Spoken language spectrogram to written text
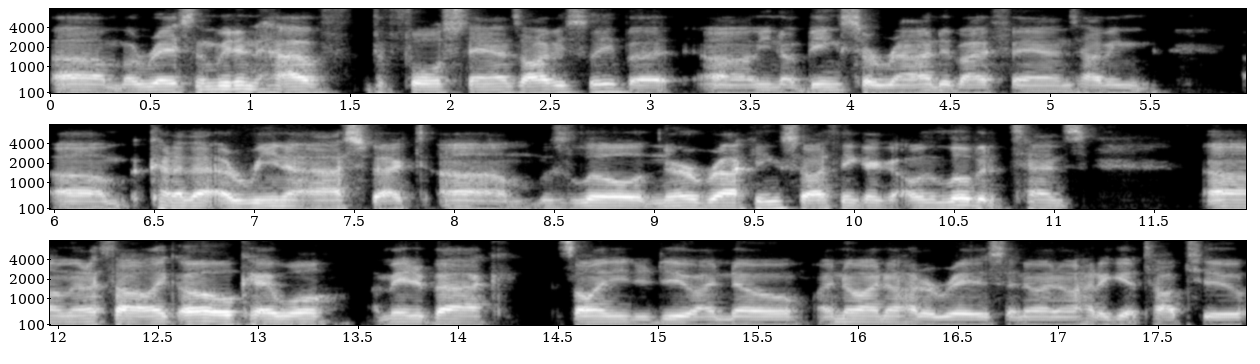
um, a race, and we didn't have the full stands, obviously, but um, you know, being surrounded by fans, having um, kind of that arena aspect um, was a little nerve wracking. So I think I, got, I was a little bit tense, um, and I thought like, oh, okay, well, I made it back. That's all I need to do. I know, I know, I know how to race. I know, I know how to get top two.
